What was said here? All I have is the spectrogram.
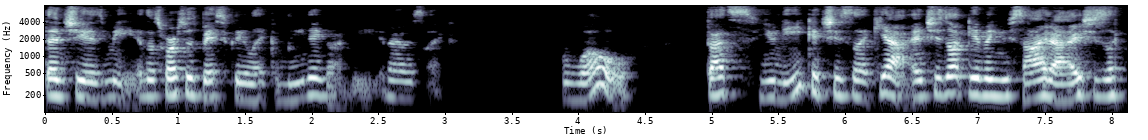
than she is me. And this horse was basically like leaning on me. And I was like, Whoa, that's unique. And she's like, Yeah. And she's not giving you side eye. She's like,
